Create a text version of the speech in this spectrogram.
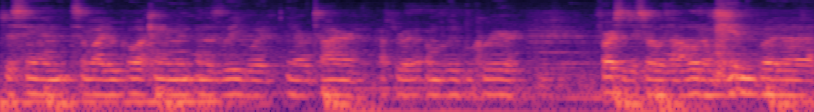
just seeing somebody who I came in, in this league with, you know, retiring after an unbelievable career. First, it just shows how old I'm getting, but uh,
